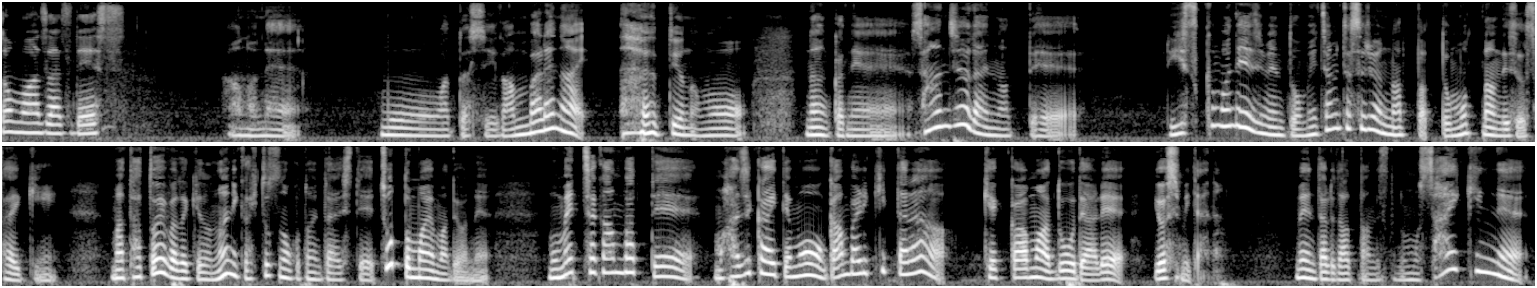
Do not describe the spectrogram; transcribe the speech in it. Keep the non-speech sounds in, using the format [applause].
どうも、あずあずです。あのね、もう私頑張れない [laughs] っていうのも、なんかね、30代になって、リスクマネージメントをめちゃめちゃするようになったって思ったんですよ、最近。まあ、例えばだけど何か一つのことに対して、ちょっと前まではね、もうめっちゃ頑張って、もう恥かいても頑張りきったら、結果はまあどうであれ、よしみたいなメンタルだったんですけども、最近ね、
